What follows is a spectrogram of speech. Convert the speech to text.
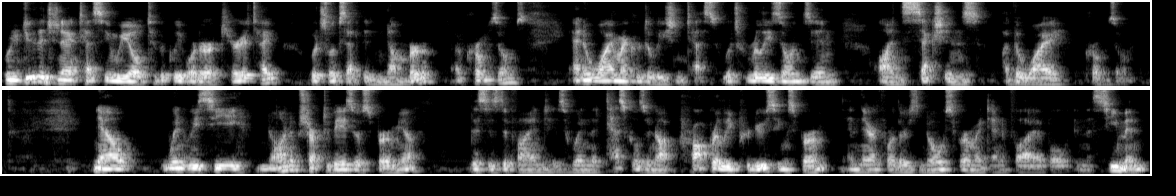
When we do the genetic testing, we'll typically order a karyotype, which looks at the number of chromosomes, and a Y microdeletion test, which really zones in on sections of the Y chromosome. Now, when we see non-obstructive azoospermia, this is defined as when the testicles are not properly producing sperm and therefore there's no sperm identifiable in the semen.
